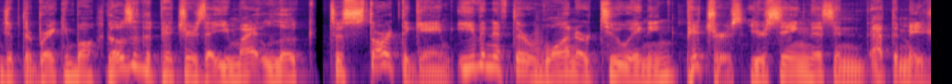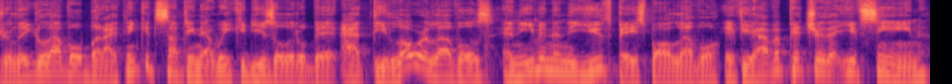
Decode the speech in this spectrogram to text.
changeup, their breaking ball. Those are the pitchers that you might look to start the game, even if they're one or two inning pitchers. You're seeing this in at the major league level, but I think it's something that we could use a little bit at the lower levels and even in the youth baseball level. If you have a pitcher that you've seen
